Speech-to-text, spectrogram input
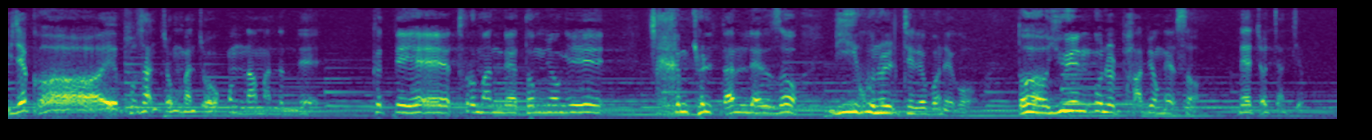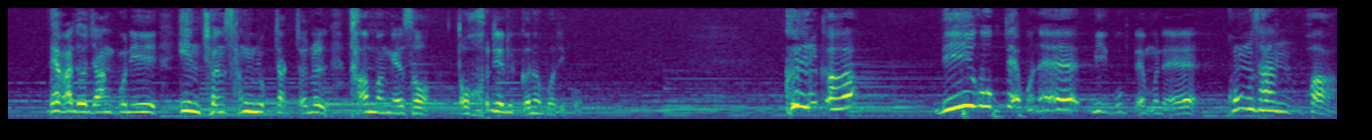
이제 거의 부산 쪽만 조금 남았는데 그때에 트루만 대통령이 참 결단을 내려서 미군을 들여보내고 또 유엔군을 파병해서 내쫓았죠. 내가도 장군이 인천 상륙작전을 감항해서 또 허리를 끊어버리고 그러니까 미국 때문에 미국 때문에 공산화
